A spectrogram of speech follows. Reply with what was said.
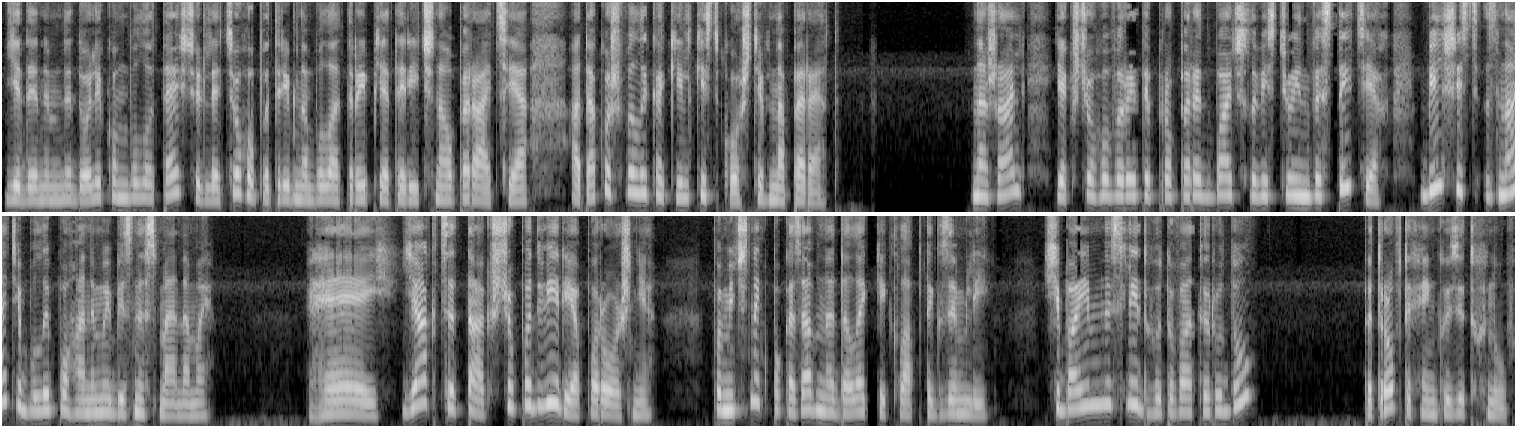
Єдиним недоліком було те, що для цього потрібна була три п'ятирічна операція, а також велика кількість коштів наперед. На жаль, якщо говорити про передбачливість у інвестиціях, більшість знаті були поганими бізнесменами. Гей, як це так, що подвір'я порожнє? Помічник показав на далекий клаптик землі. Хіба їм не слід готувати руду? Петров тихенько зітхнув.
